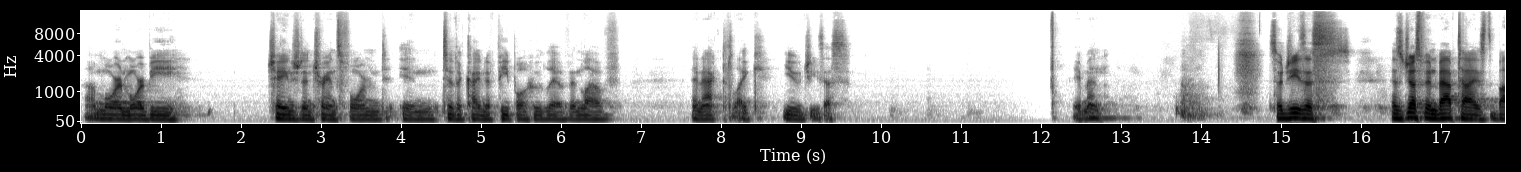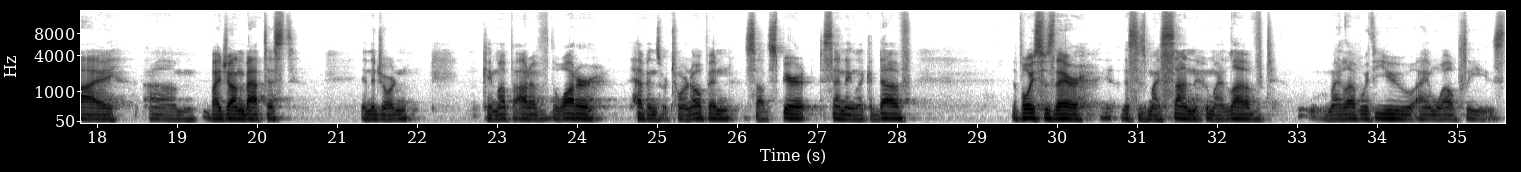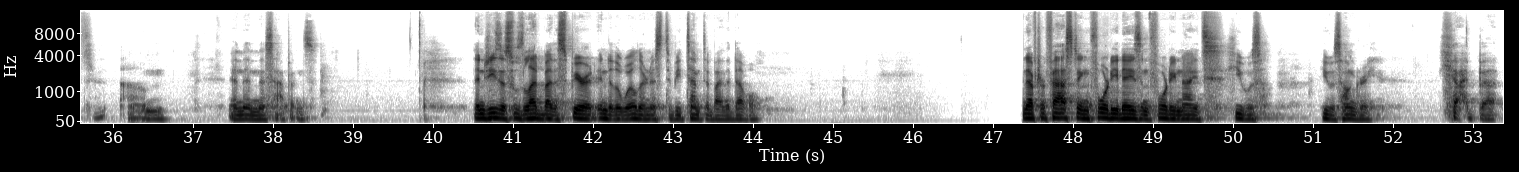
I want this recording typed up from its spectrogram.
uh, more and more be changed and transformed into the kind of people who live and love and act like you, Jesus. Amen. So Jesus has just been baptized by, um, by John the Baptist in the Jordan. Came up out of the water, heavens were torn open, saw the Spirit descending like a dove. The voice was there This is my Son, whom I loved. My love with you, I am well pleased. Um, and then this happens. Then Jesus was led by the Spirit into the wilderness to be tempted by the devil. And after fasting 40 days and 40 nights, he was, he was hungry. Yeah, I bet.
